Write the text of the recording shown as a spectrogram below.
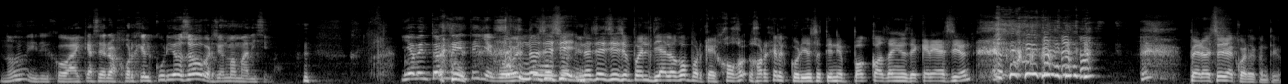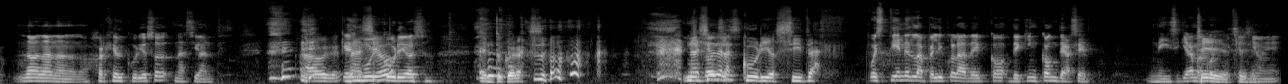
¿no? Y dijo, hay que hacer a Jorge el Curioso, versión mamadísima. y eventualmente llegó el... no, sé si, no sé si ese fue el diálogo, porque Jorge el Curioso tiene pocos años de creación. Pero estoy de acuerdo contigo. No, no, no, no, Jorge el Curioso nació antes. Ah, okay. que es muy curioso. En tu corazón. nació entonces, de la curiosidad. Pues tienes la película de, de King Kong de hace ni siquiera me acuerdo sí, sí, año,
